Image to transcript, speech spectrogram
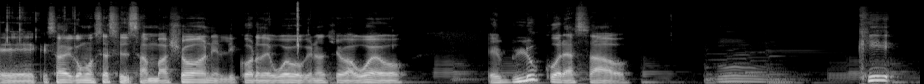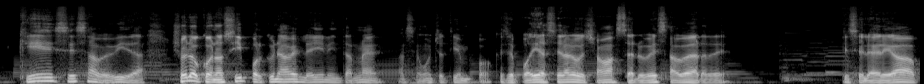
eh, que sabe cómo se hace el zamballón, el licor de huevo que no lleva huevo, el blue corazao. Uh, ¿Qué, ¿Qué es esa bebida? Yo lo conocí porque una vez leí en internet, hace mucho tiempo, que se podía hacer algo que se llamaba cerveza verde, que se le agregaba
